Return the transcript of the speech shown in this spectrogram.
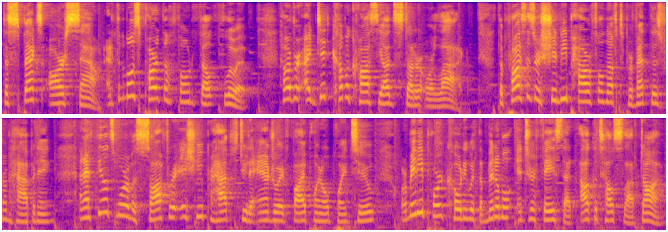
The specs are sound, and for the most part the phone felt fluid. However, I did come across the odd stutter or lag. The processor should be powerful enough to prevent this from happening, and I feel it's more of a software issue perhaps due to Android 5.0.2, or maybe poor coding with the minimal interface that Alcatel slapped on.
